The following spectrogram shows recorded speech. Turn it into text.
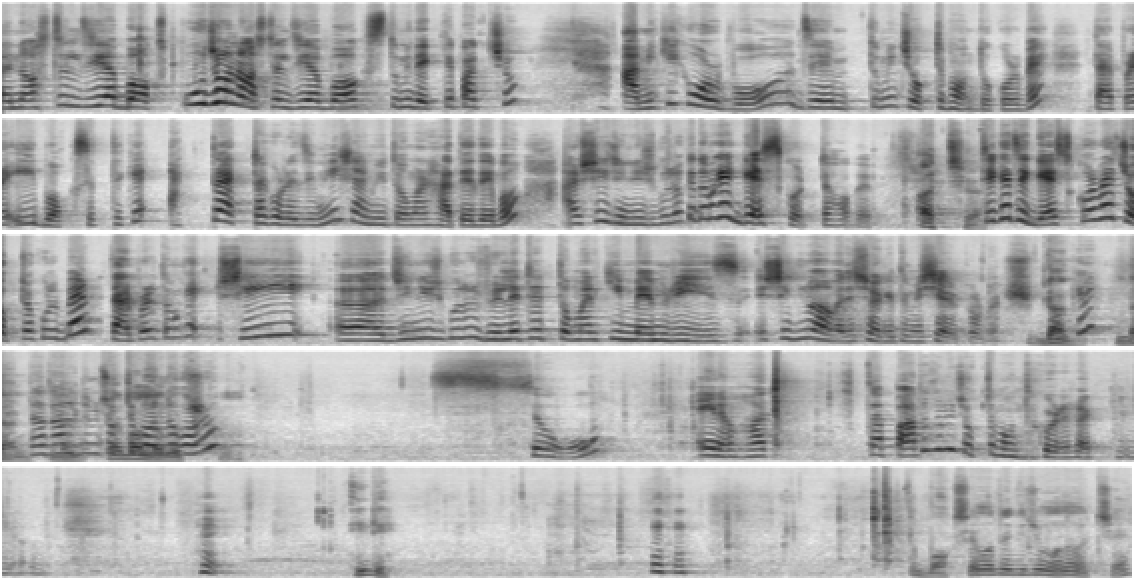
nostalgia box Pujo nostalgia box তুমি দেখতে পাচ্ছ। আমি কি করব যে তুমি চোখটা বন্ধ করবে তারপরে এই বক্সের থেকে একটা একটা করে জিনিস আমি তোমার হাতে দেব আর সেই জিনিসগুলোকে তোমাকে গেস করতে হবে। আচ্ছা। ঠিক আছে গেস করবে চোখটা খুলবে তারপরে তোমাকে সেই জিনিসগুলো রিলেটেড তোমার কি মেমরিজ সেগুলো আমাদের সঙ্গে তুমি শেয়ার করবে। ওকে? তাহলে তুমি চোখটা বন্ধ করো। সো এই নাও হাতটা পাতো তুমি চোখটা বন্ধ করে রাখলেই হবে। তো বক্সের মধ্যে কিছু মনে হচ্ছে।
